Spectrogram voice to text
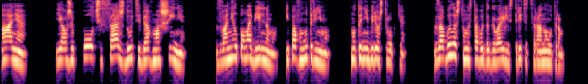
«Аня, я уже полчаса жду тебя в машине. Звонил по мобильному и по внутреннему, но ты не берешь трубки. Забыла, что мы с тобой договорились встретиться рано утром.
